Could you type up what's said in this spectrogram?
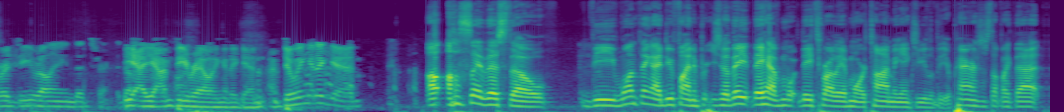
We're derailing the. Tra- yeah, yeah. I'm derailing it again. I'm doing it again. I'll, I'll say this though. The one thing I do find imp- so they they have more, they probably have more time again because you live with your parents and stuff like that.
